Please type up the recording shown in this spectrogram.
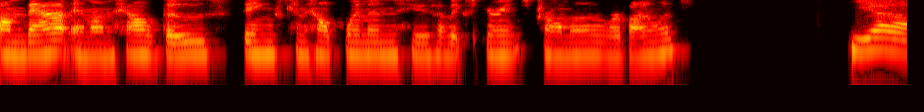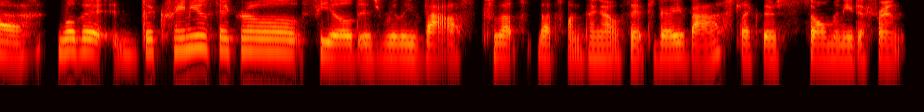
on that and on how those things can help women who have experienced trauma or violence yeah well the the craniosacral field is really vast so that's that's one thing i will say it's very vast like there's so many different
